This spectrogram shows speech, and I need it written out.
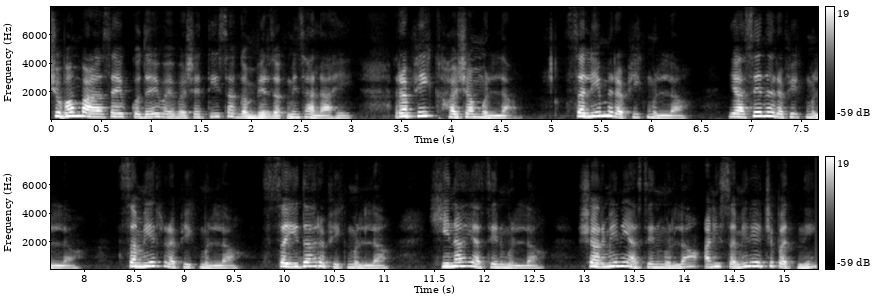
शुभम बाळासाहेब कुदय वय वर्ष तीस हा गंभीर जखमी झाला आहे. रफिक हशम मुल्ला सलीम रफिक मुल्ला यासिन रफिक मुल्ला समीर रफिक मुल्ला सईदा रफिक मुल्ला हिना यासिन मुल्ला शर्मिन यासिन मुल्ला आणि समीर याची पत्नी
